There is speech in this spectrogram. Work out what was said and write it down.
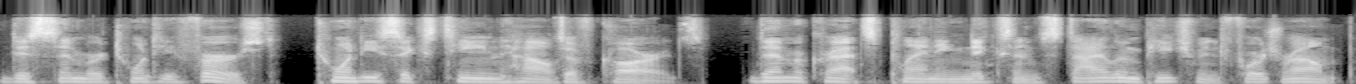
December 21, 2016 House of Cards, Democrats planning Nixon-style impeachment for Trump.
